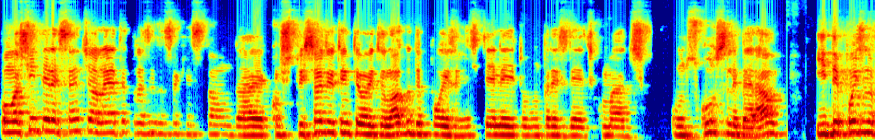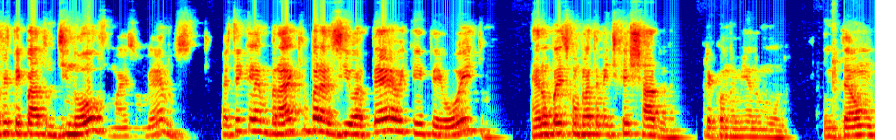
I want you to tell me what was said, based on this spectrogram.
Bom, achei interessante a Léa ter trazido essa questão da Constituição de 88 e logo depois a gente ter eleito um presidente com uma, um discurso liberal, e depois de 94 de novo, mais ou menos, mas tem que lembrar que o Brasil, até 88, era um país completamente fechado né, para a economia no mundo. Então,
